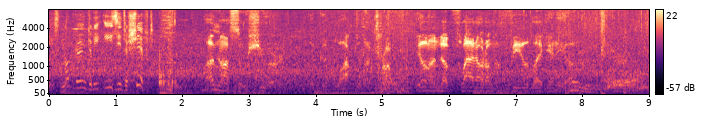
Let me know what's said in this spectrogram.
he's not going to be easy to shift. I'm not so sure. Block to the trump. He'll end up flat out on the field like any other.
